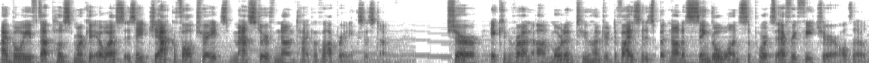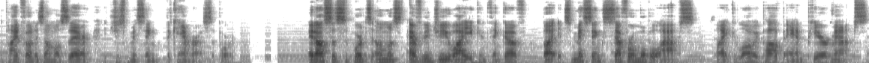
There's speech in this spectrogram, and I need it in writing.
I believe that Postmarket OS is a jack of all trades, master of none type of operating system. Sure, it can run on more than 200 devices, but not a single one supports every feature, although the PinePhone is almost there, it's just missing the camera support. It also supports almost every GUI you can think of, but it's missing several mobile apps, like Lollipop and Pure Maps.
